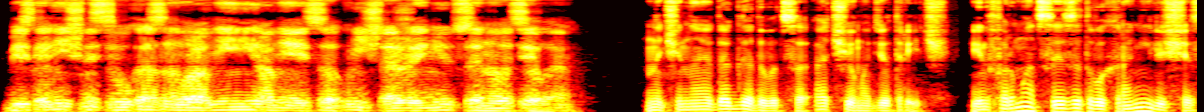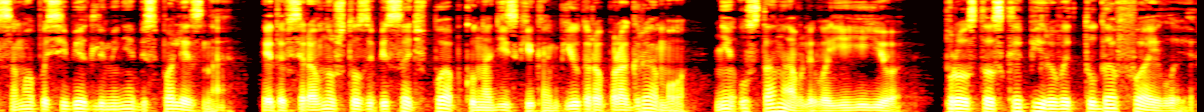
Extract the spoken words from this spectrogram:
Бесконечность в указанном уравнении равняется уничтожению ценного тела. Начинаю догадываться, о чем идет речь. Информация из этого хранилища сама по себе для меня бесполезна. Это все равно, что записать в папку на диске компьютера программу, не устанавливая ее. Просто скопировать туда файлы.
